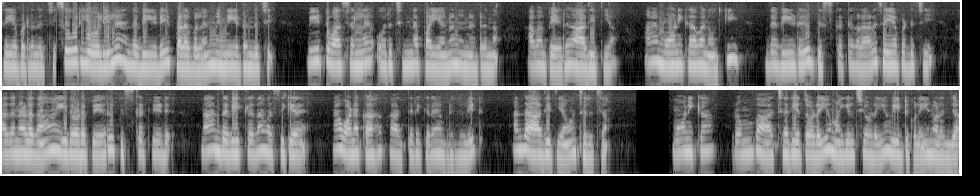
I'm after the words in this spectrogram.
செய்யப்பட்டிருந்துச்சு. சூரிய ஒளியில் அந்த வீடே பளபளன்னு மின்னிக்கிட்டு இருந்துச்சு. வீட்டு வாசலில் ஒரு சின்ன பையனும் நின்றுட்டு இருந்தான். அவன் பேர் ஆதித்யா. அவன் மோனிகாவை நோக்கி இந்த வீடு பிஸ்கட்டுகளால் செய்யப்பட்டுச்சு. அதனால தான் இதோட பேர் பிஸ்கட் வீடு. நான் இந்த வீட்டில் தான் வசிக்கிறேன். நான் உனக்காக காத்திருக்கிறேன் அப்படின்னு சொல்லிட்டு அந்த ஆதித்யாவும் சிரித்தான் மோனிகா ரொம்ப ஆச்சரியத்தோடையும் மகிழ்ச்சியோடையும் வீட்டுக்குள்ளேயும் நுழைஞ்சா.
